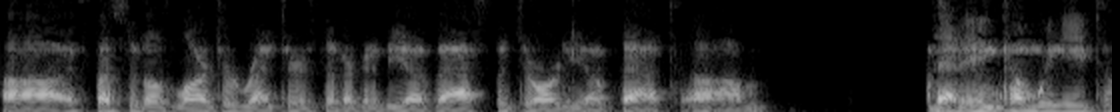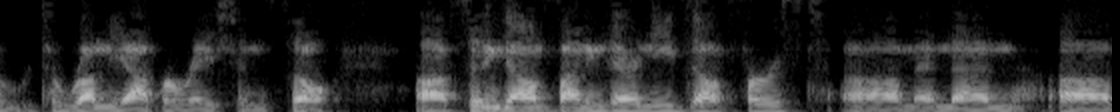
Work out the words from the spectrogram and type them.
uh, especially those larger renters that are going to be a vast majority of that um, that income we need to to run the operation. So uh, sitting down, finding their needs out first, and then uh,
